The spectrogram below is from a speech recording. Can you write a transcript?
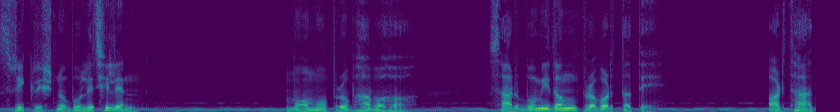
শ্রীকৃষ্ণ বলেছিলেন, মম প্রভাবহ সার্বমিদং প্রবর্ততে। অর্থাৎ,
